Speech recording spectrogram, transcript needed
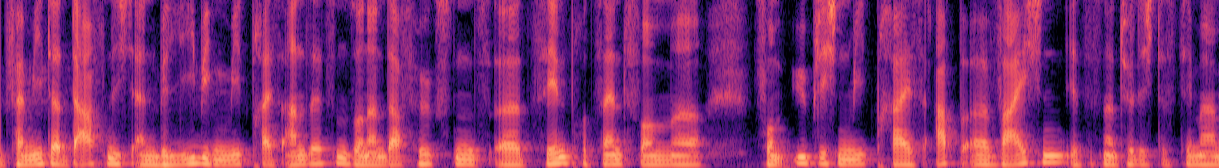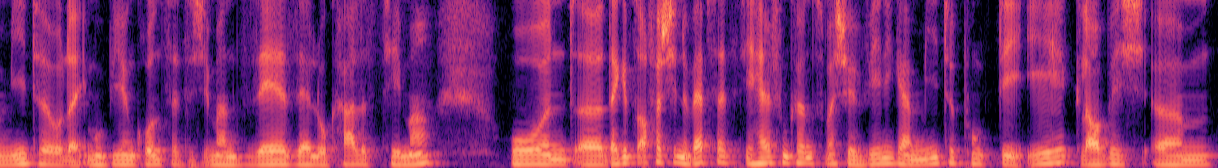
Vermieter darf nicht einen beliebigen Mietpreis ansetzen, sondern darf höchstens äh, zehn Prozent vom, äh, vom üblichen Mietpreis abweichen. Jetzt ist natürlich das Thema Miete oder Immobilien grundsätzlich immer ein sehr, sehr lokales Thema. Und äh, da gibt's auch verschiedene Websites, die helfen können, zum Beispiel wenigermiete.de, glaube ich. Ähm,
